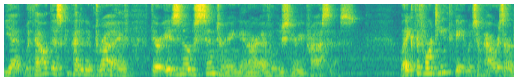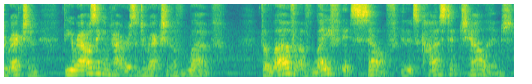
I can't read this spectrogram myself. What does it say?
yet without this competitive drive, there is no centering in our evolutionary process. Like the 14th gate, which empowers our direction, the arousing empowers a direction of love. The love of life itself and its constant challenge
